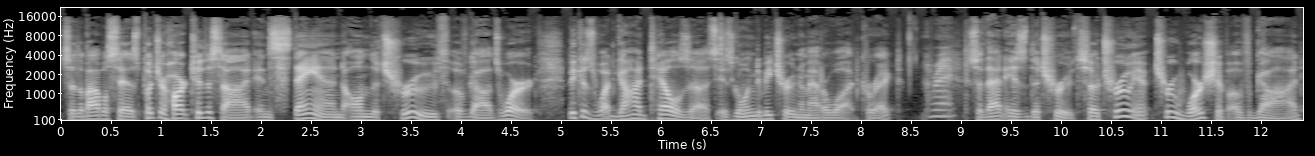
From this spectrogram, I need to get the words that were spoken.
So the Bible says put your heart to the side and stand on the truth of God's word, because what God tells us is going to be true no matter what. Correct. Correct. So that is the truth. So true true worship of God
